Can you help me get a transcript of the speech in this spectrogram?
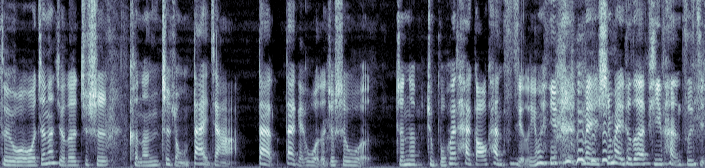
对我我真的觉得就是可能这种代价带带给我的就是我。真的就不会太高看自己了，因为你 每时每刻都在批判自己，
